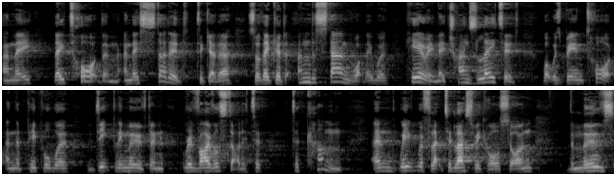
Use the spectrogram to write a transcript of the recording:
and they, they taught them and they studied together so they could understand what they were hearing. They translated what was being taught, and the people were deeply moved, and revival started to, to come and we reflected last week also on the moves,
